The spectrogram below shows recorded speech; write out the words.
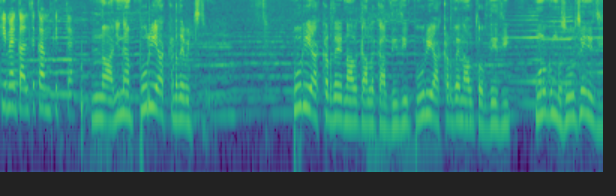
ਕਿ ਮੈਂ ਗਲਤ ਕੰਮ ਕੀਤਾ। ਹੈ? ਨਾ ਜੀ ਨਾ ਪੂਰੀ ਆਕੜ ਦੇ ਵਿੱਚ ਸੀ। ਪੂਰੀ ਆਕੜ ਦੇ ਨਾਲ ਗੱਲ ਕਰਦੀ ਸੀ ਪੂਰੀ ਆਕੜ ਦੇ ਨਾਲ ਤੁਰਦੀ ਸੀ ਉਹਨੂੰ ਕੋਈ ਮਹਿਸੂਸ ਹੀ ਨਹੀਂ ਸੀ।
